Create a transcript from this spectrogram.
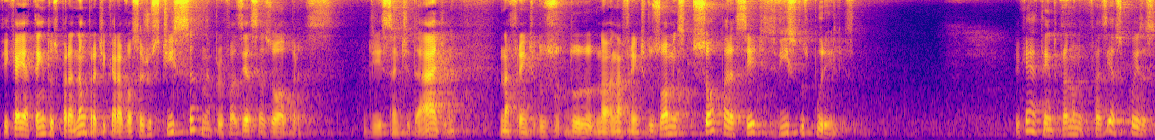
ficai atentos para não praticar a vossa justiça, né, por fazer essas obras de santidade, né, na, frente dos, do, na, na frente dos homens, só para seres vistos por eles. Fiquem atentos para não fazer as coisas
